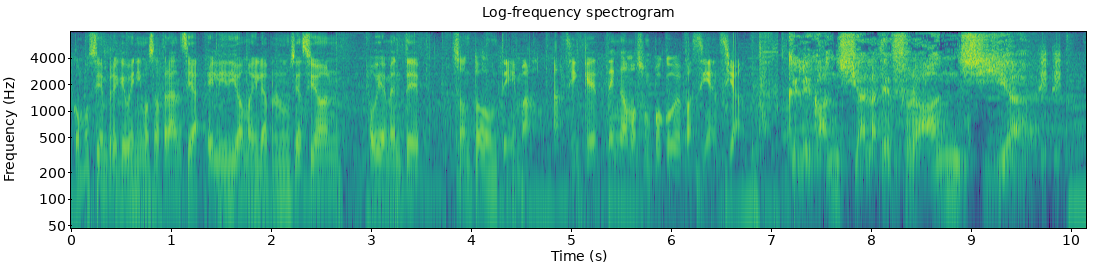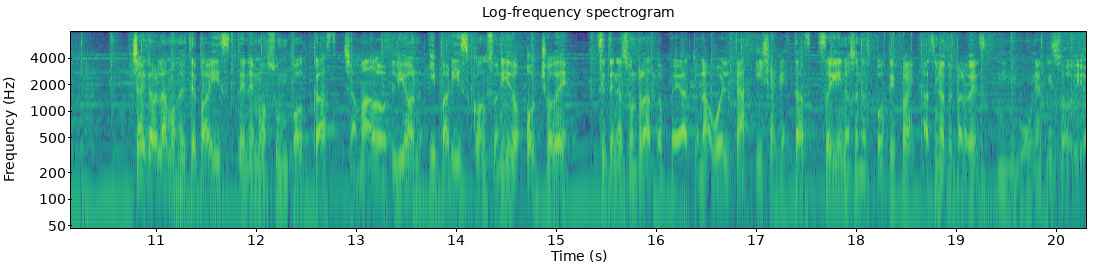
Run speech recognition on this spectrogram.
Como siempre que venimos a Francia, el idioma y la pronunciación, obviamente, son todo un tema, así que tengamos un poco de paciencia. ¡Qué elegancia la de Francia! Ya que hablamos de este país, tenemos un podcast llamado Lyon y París con sonido 8D. Si tenés un rato, pegate una vuelta y ya que estás, seguinos en Spotify, así no te perdés ningún episodio.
